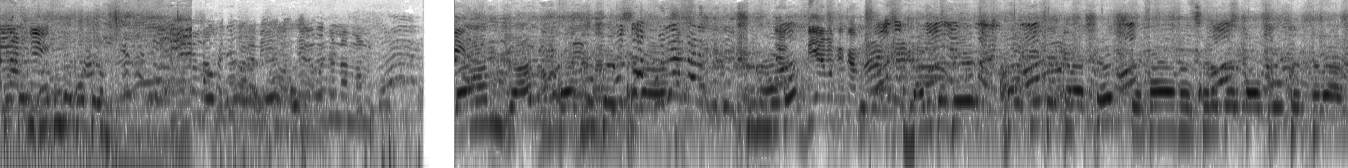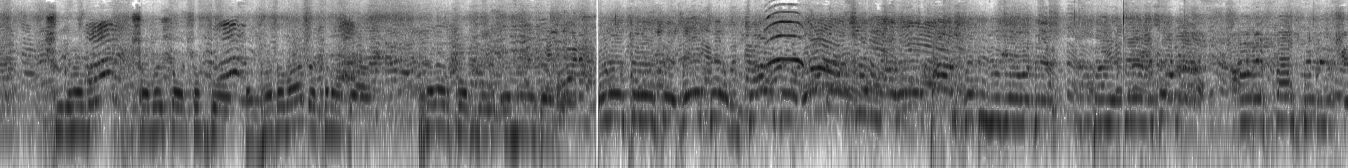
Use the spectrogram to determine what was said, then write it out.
নাম কি ওইটার নাম শুরু হবে দিয়ে আমাকে কাগজ বালিকাদের খেলা ছেলেদের খেলা হবে। সবাইকে অসংখ্য ধন্যবাদ। এখন আমরা খেলার পর্বে নিয়ে আমাদের আমাদের পাঁচ প্রতিযোগী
